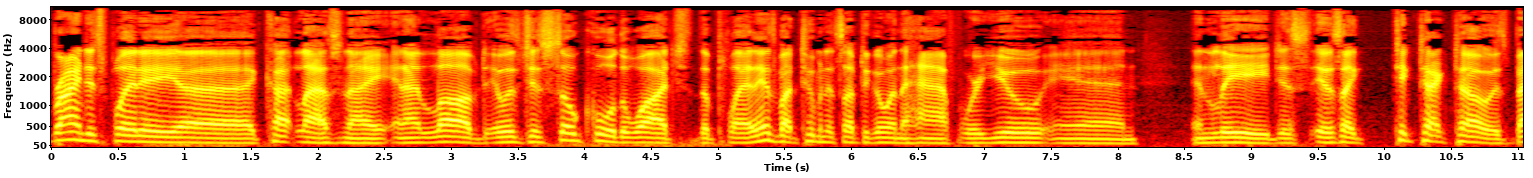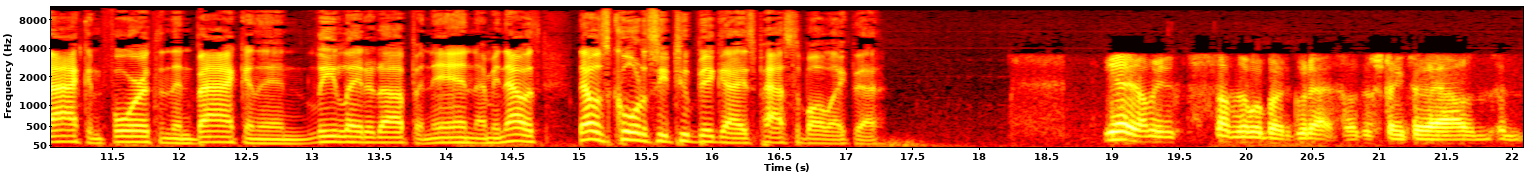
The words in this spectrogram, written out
Brian just played a uh, cut last night, and I loved. It was just so cool to watch the play. I think it was about two minutes left to go in the half, where you and and Lee just it was like tic tac toe is back and forth and then back and then Lee laid it up and in. I mean that was that was cool to see two big guys pass the ball like that. Yeah, I mean it's something that we're both good at, so it's a strength of ours. And, and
